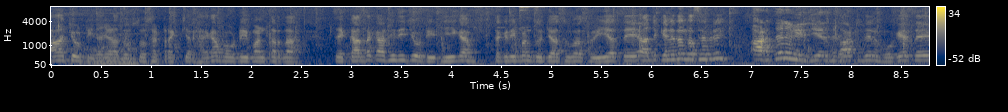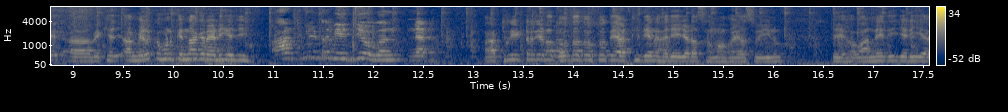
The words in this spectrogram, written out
ਆਹ ਝੋਟੀ ਦਾ ਜਿਹੜਾ ਦੋਸਤੋ ਸਟਰਕਚਰ ਹੈਗਾ ਬੋਡੀ ਬੰਟਰ ਦਾ ਤੇ ਕੱਦ ਕਾਠੀ ਦੀ ਝੋਟੀ ਠੀਕ ਆ ਤਕਰੀਬਨ ਦੂਜਾ ਸੂਆ ਸੂਈ ਆ ਤੇ ਅੱਜ ਕਿੰਨੇ ਦਿਨ ਦੱਸਿਆ ਵੀਰੇ? 8 ਦਿਨ ਵੀਰ ਜੀ ਇਹਦੇ 8 ਦਿਨ ਹੋ ਗਏ ਤੇ ਅਹ, ਵੇਖਿਆ ਜੀ ਆ ਮਿਲਕ ਹੁਣ ਕਿੰਨਾ ਕੁ ਰੈਡੀ ਹੈ ਜੀ? 8 ਲੀਟਰ ਵੀਰ ਜੀ ਹੋਊਗਾ ਨੈਟ 8 ਲੀਟਰ ਜਿਹੜਾ ਦੁੱਧ ਆ ਦੋਸਤੋ ਤੇ 8 ਹੀ ਦਿਨ ਹਜੇ ਜਿਹੜਾ ਸਮਾਂ ਹੋਇਆ ਸੂਈ ਨੂੰ। ਤੇ ਹਵਾਨੇ ਦੀ ਜਿਹੜੀ ਆ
